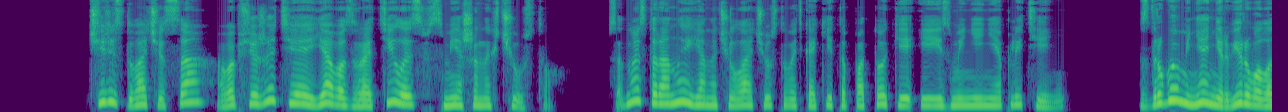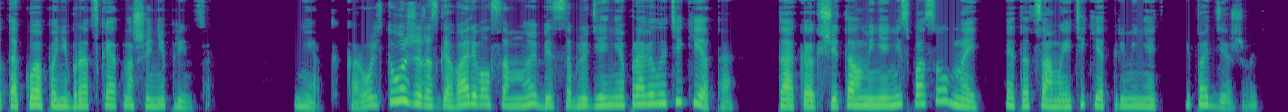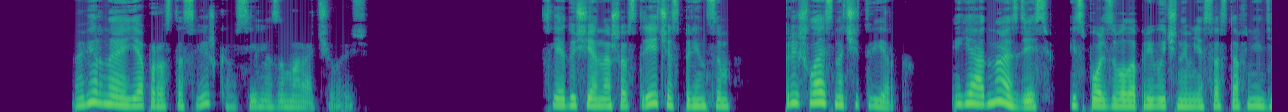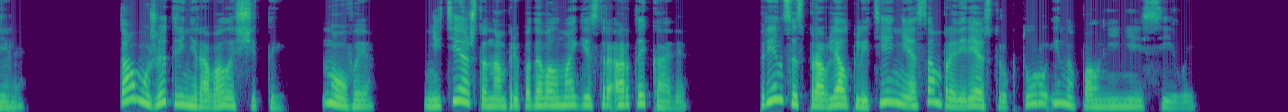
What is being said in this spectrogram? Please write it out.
Через два часа в общежитие я возвратилась в смешанных чувствах. С одной стороны, я начала чувствовать какие-то потоки и изменения плетений. С другой, меня нервировало такое понебратское отношение принца. Нет, король тоже разговаривал со мной без соблюдения правил этикета, так как считал меня неспособной этот самый этикет применять и поддерживать. Наверное, я просто слишком сильно заморачиваюсь. Следующая наша встреча с принцем пришлась на четверг. Я одна здесь использовала привычный мне состав недели. Там уже тренировала щиты. Новые. Не те, что нам преподавал магистр Артекави. Принц исправлял плетение, сам проверяя структуру и наполнение силой.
